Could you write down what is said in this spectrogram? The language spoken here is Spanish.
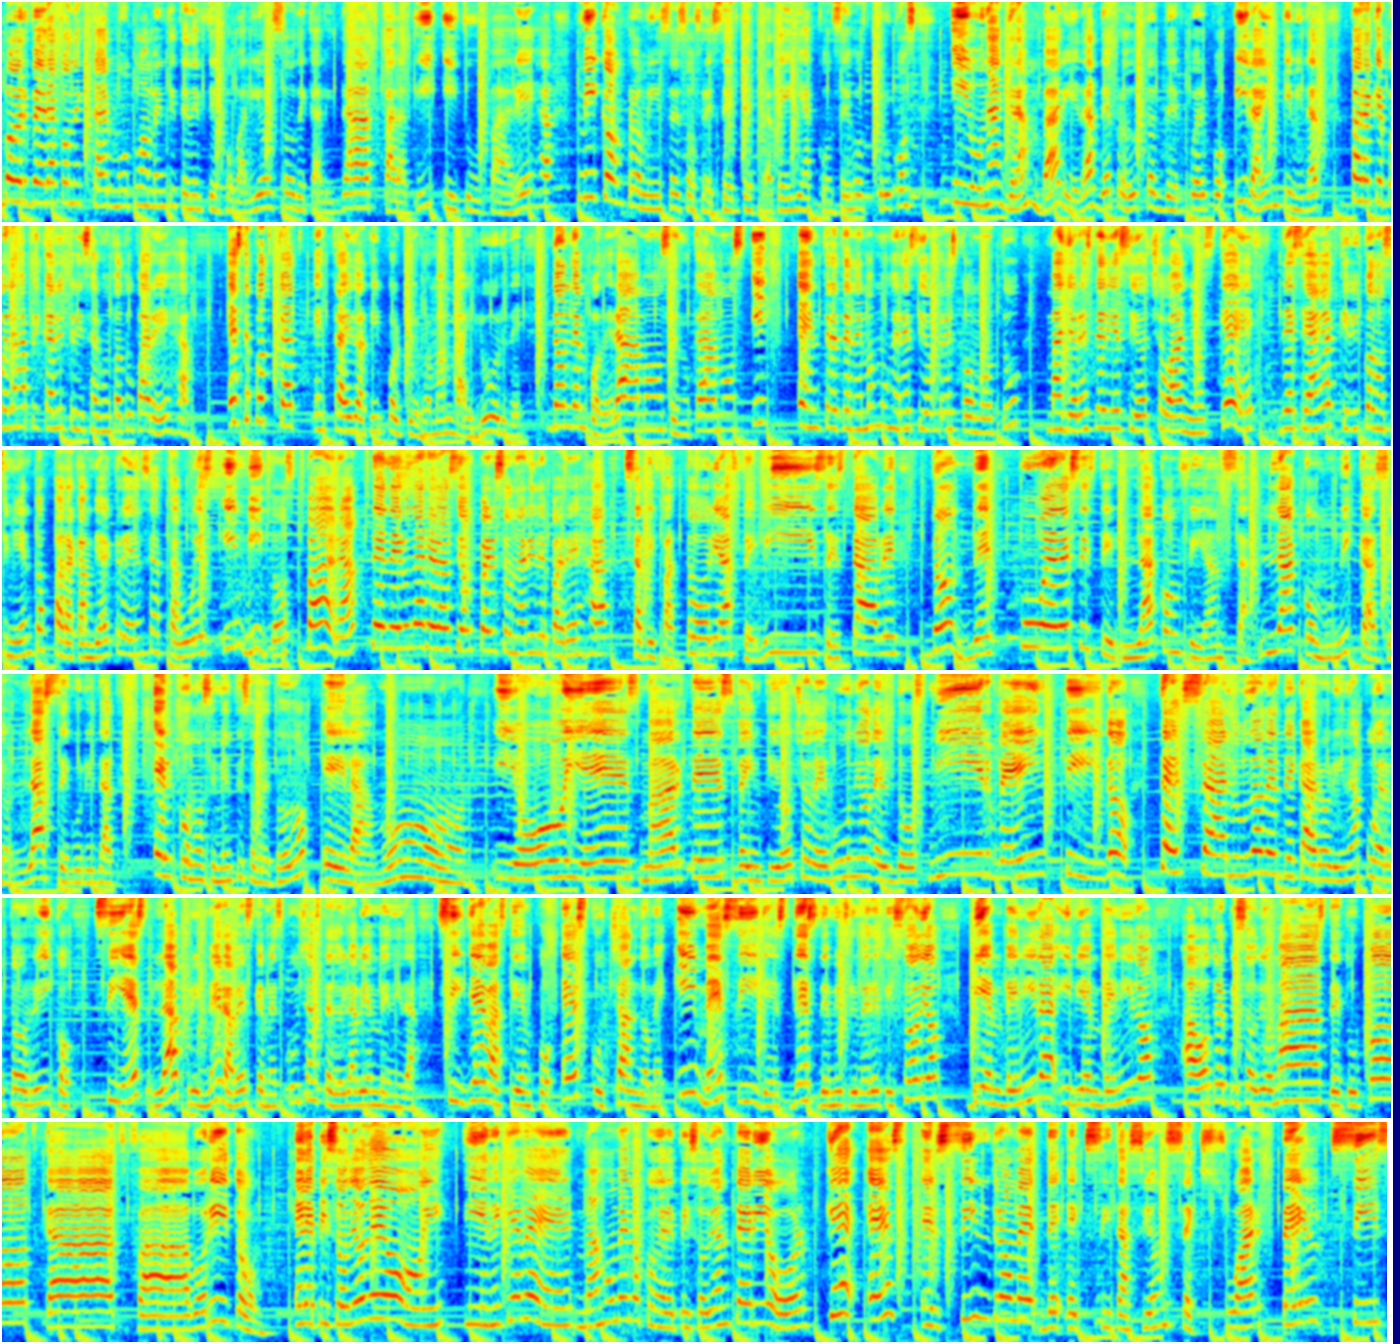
volver a conectar mutuamente y tener tiempo valioso, de calidad para ti y tu pareja. Mi compromiso es ofrecerte estrategias, consejos, trucos y una gran variedad de productos del cuerpo y la intimidad para que puedas aplicar y utilizar junto a tu pareja. Este podcast es traído a ti por Pure Roman Bailurde, donde empoderamos, educamos y entretenemos mujeres y hombres como tú, mayores de 18 años, que desean adquirir conocimientos para cambiar creencias, tabúes y mitos para tener una relación personal y de pareja satisfactoria, feliz, estable, donde puede existir la confianza, la comunicación, la seguridad, el conocimiento y sobre todo el amor. Y hoy es martes 28 de junio del 2022. Te saludo desde Carolina, Puerto Rico. Si es la primera vez que me escuchas, te doy la bienvenida. Si llevas tiempo escuchándome y me sigues desde mi primer episodio, bienvenida y bienvenido a otro episodio más de tu podcast favorito. El episodio de hoy tiene que ver más o menos con el episodio anterior, que es el síndrome de excitación sexual persistente.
